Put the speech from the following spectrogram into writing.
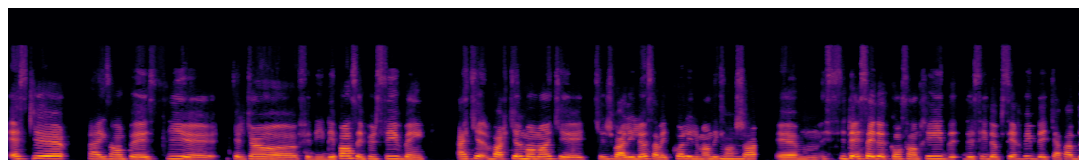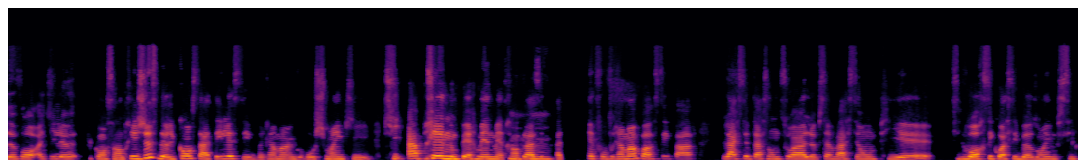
Est-ce que, par exemple, si euh, quelqu'un a fait des dépenses impulsives, ben, à vers quel moment que, que, je vais aller là, ça va être quoi l'élément déclencheur? Euh, si tu essaies de te concentrer, d'essayer d'observer, d'être capable de voir, OK, là, plus concentré, juste de le constater, là, c'est vraiment un gros chemin qui, qui après, nous permet de mettre en place des mm-hmm. pratiques. Il faut vraiment passer par l'acceptation de soi, l'observation, puis, euh, puis de voir c'est quoi ses besoins aussi.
